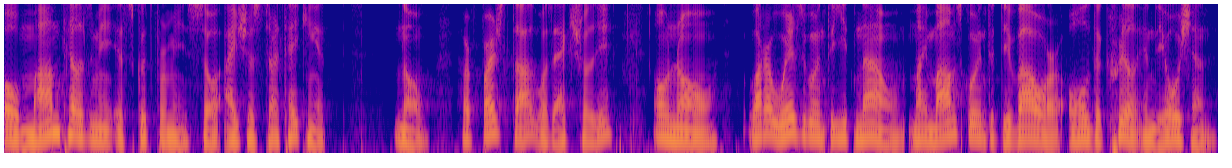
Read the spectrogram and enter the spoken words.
oh, mom tells me it's good for me, so I should start taking it. No, her first thought was actually, oh no, what are whales going to eat now? My mom's going to devour all the krill in the ocean.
